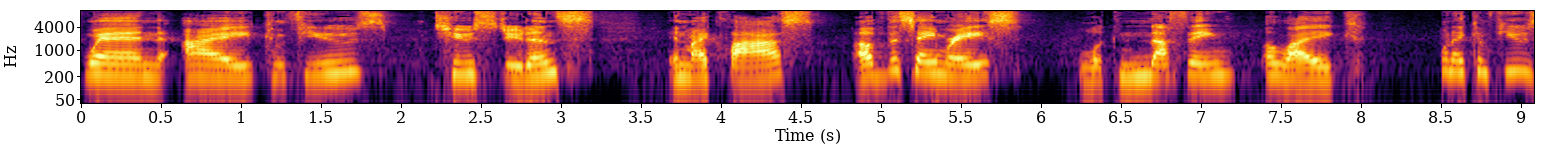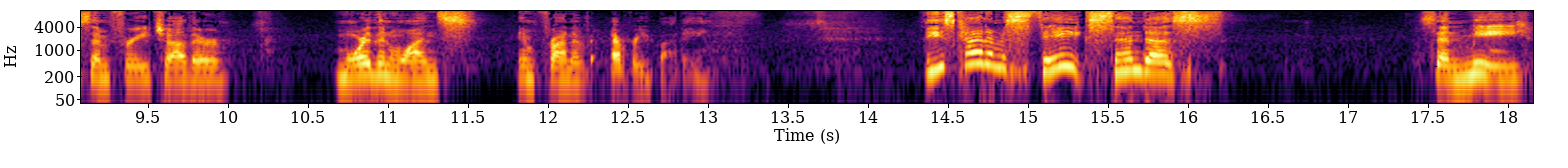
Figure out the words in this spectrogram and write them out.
when I confuse two students in my class of the same race, look nothing alike, when I confuse them for each other more than once in front of everybody. These kind of mistakes send us, send me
